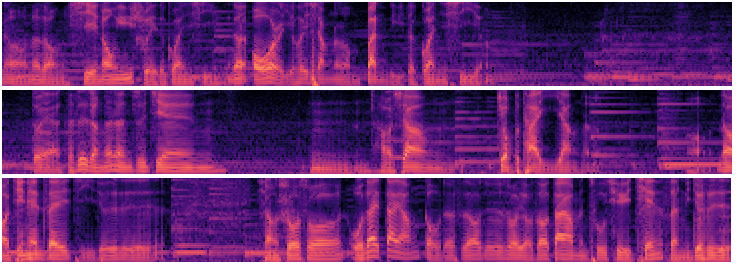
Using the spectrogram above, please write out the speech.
那种那种血浓于水的关系，那偶尔也会像那种伴侣的关系啊。对啊，可是人跟人之间，嗯，好像。就不太一样了，哦，那我今天这一集就是想说说我在带养狗的时候，就是说有时候带他们出去牵绳，你就是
